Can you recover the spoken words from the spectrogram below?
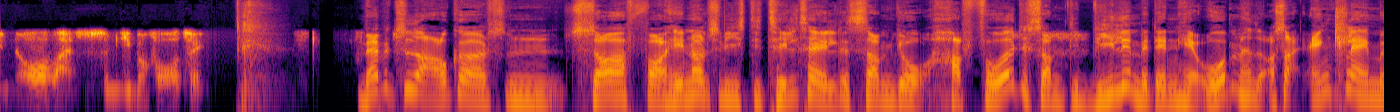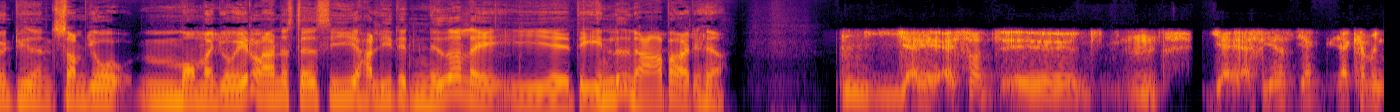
en overvejelse, som de må foretage. Hvad betyder afgørelsen så for henholdsvis de tiltalte, som jo har fået det, som de ville med den her åbenhed, og så anklagemyndigheden, som jo, må man jo et eller andet sted sige, har lidt et nederlag i øh, det indledende arbejde her? Mm, ja, altså, øh, ja, altså jeg, jeg, jeg kan man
